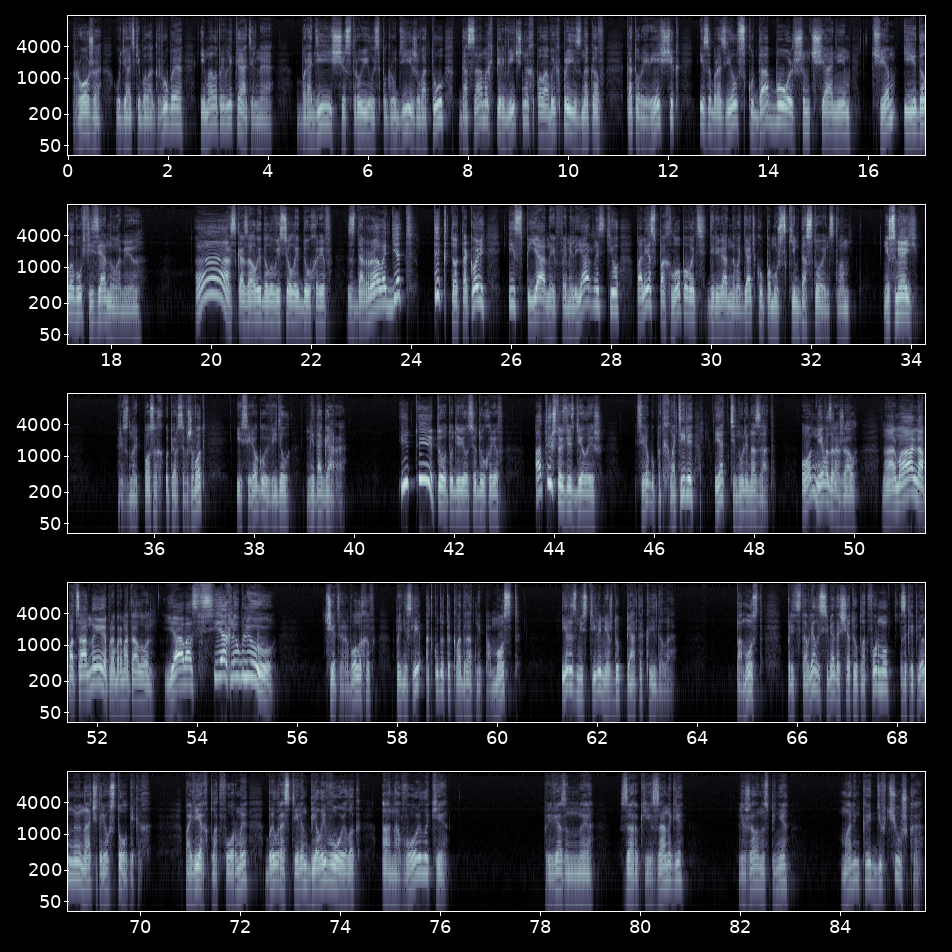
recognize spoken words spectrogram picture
Рожа у дядьки была грубая и малопривлекательная – Бородище струилось по груди и животу до самых первичных половых признаков, которые резчик изобразил с куда большим тщанием, чем идолову физиономию. «А, — сказал идолу веселый Духарев, — здорово, дед! Ты кто такой?» И с пьяной фамильярностью полез похлопывать деревянного дядьку по мужским достоинствам. «Не смей!» Резной посох уперся в живот, и Серега увидел Медогара. «И ты тут!» – удивился Духарев. «А ты что здесь делаешь?» Серегу подхватили и оттянули назад. Он не возражал. «Нормально, пацаны!» – пробормотал он. «Я вас всех люблю!» Четверо Волохов принесли откуда-то квадратный помост и разместили между пяток идола. Помост представлял из себя дощатую платформу, закрепленную на четырех столбиках. Поверх платформы был расстелен белый войлок, а на войлоке, привязанная за руки и за ноги, лежала на спине маленькая девчушка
